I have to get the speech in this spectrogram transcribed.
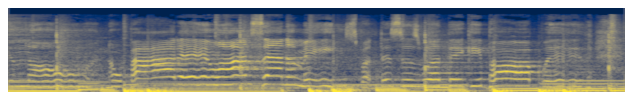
You know, nobody wants enemies But this is what they keep up with.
